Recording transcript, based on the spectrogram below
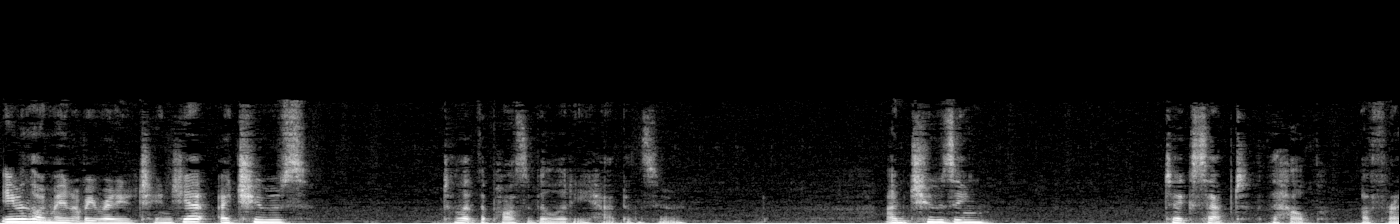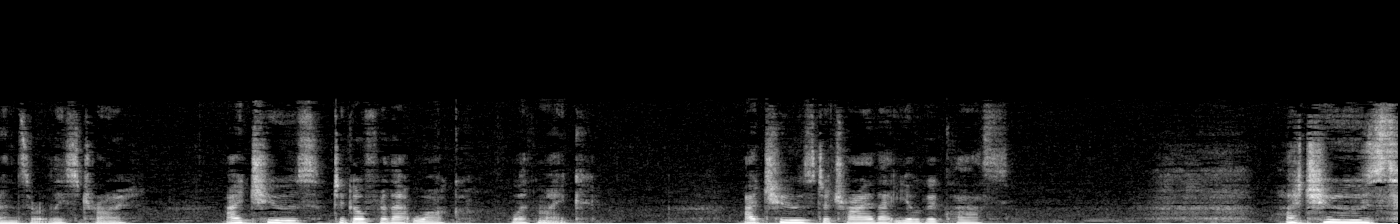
Even though I may not be ready to change yet, I choose to let the possibility happen soon. I'm choosing to accept the help of friends, or at least try. I choose to go for that walk with Mike. I choose to try that yoga class. I choose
